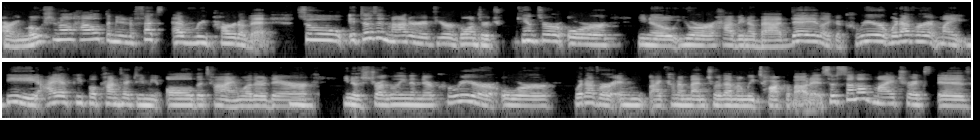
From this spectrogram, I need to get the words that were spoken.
our emotional health. I mean it affects every part of it. So it doesn't matter if you're going through cancer or you know you're having a bad day like a career whatever it might be. I have people contacting me all the time whether they're mm. you know struggling in their career or whatever and i kind of mentor them and we talk about it. So some of my tricks is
